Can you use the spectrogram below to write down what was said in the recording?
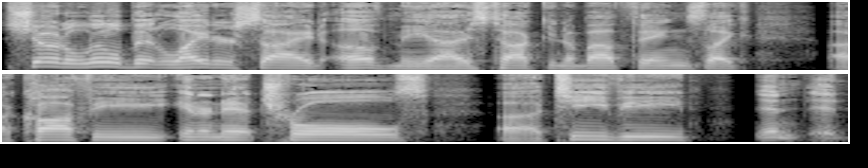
showed a little bit lighter side of me. I was talking about things like uh, coffee, internet trolls, uh, TV, and, and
